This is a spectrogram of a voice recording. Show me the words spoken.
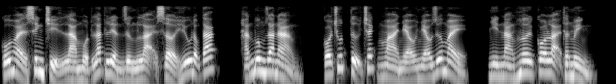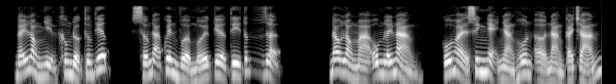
cố hoài sinh chỉ là một lát liền dừng lại sở hữu động tác, hắn buông ra nàng, có chút tự trách mà nhéo nhéo giữa mày, nhìn nàng hơi co lại thân mình, đáy lòng nhịn không được thương tiếc, sớm đã quên vừa mới kia ti tức giận. Đau lòng mà ôm lấy nàng, cố hoài sinh nhẹ nhàng hôn ở nàng cái chán,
